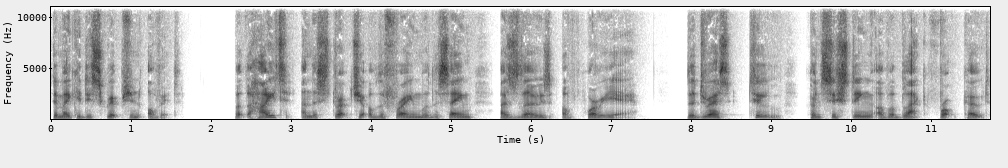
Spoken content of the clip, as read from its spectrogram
to make a description of it, but the height and the structure of the frame were the same as those of Poirier. The dress, too, consisting of a black frock coat,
